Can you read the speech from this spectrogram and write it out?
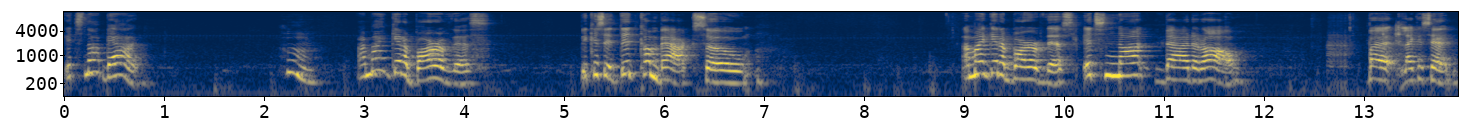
It's not bad. Hmm I might get a bar of this because it did come back so I might get a bar of this. It's not bad at all. But like I said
